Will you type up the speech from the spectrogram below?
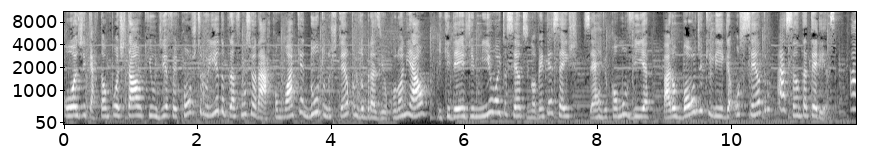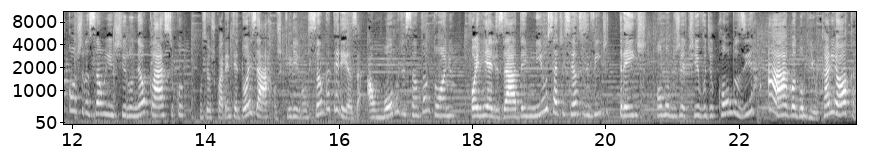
Hoje, cartão postal que um dia foi construído para funcionar como aqueduto nos tempos do Brasil colonial e que desde 1896 serve como via para o bonde que liga o centro a Santa Teresa. A construção em estilo neoclássico, com seus 42 arcos que ligam Santa Teresa ao Morro de Santo Antônio, foi realizada em 1723 como objetivo de conduzir a água do Rio Carioca,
